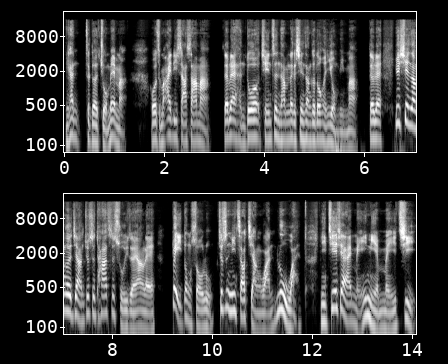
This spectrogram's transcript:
你看这个九妹嘛，或什么艾丽莎莎嘛，对不对？很多前一阵他们那个线上课都很有名嘛，对不对？因为线上课讲就是它是属于怎样嘞？被动收入，就是你只要讲完录完，你接下来每一年每一季，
